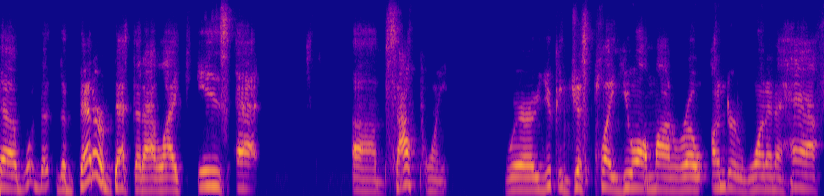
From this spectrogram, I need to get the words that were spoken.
uh, the, the better bet that I like is at uh, South Point, where you can just play UL Monroe under one and a half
